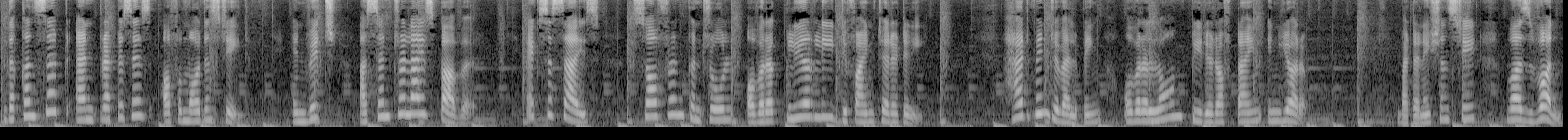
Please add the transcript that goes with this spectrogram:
The concept and practices of a modern state in which a centralized power exercised sovereign control over a clearly defined territory had been developing over a long period of time in Europe. But a nation state was one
